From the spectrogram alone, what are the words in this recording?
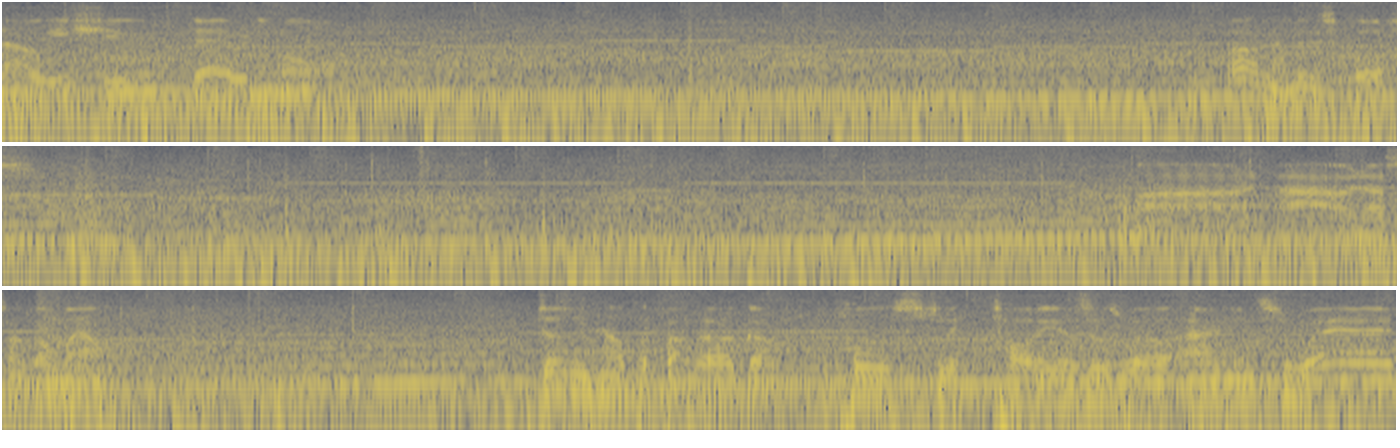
no issue there anymore. I remember this course. Come on. Oh, that's not gone well doesn't help the fact that I've got full slick tyres as well and it's wet.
